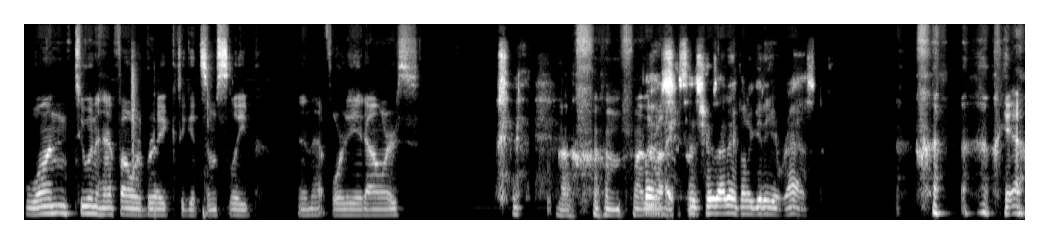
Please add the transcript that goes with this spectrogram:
one two and a half hour break to get some sleep in that 48 hours. um, otherwise, so she was unable to get any rest. yeah.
